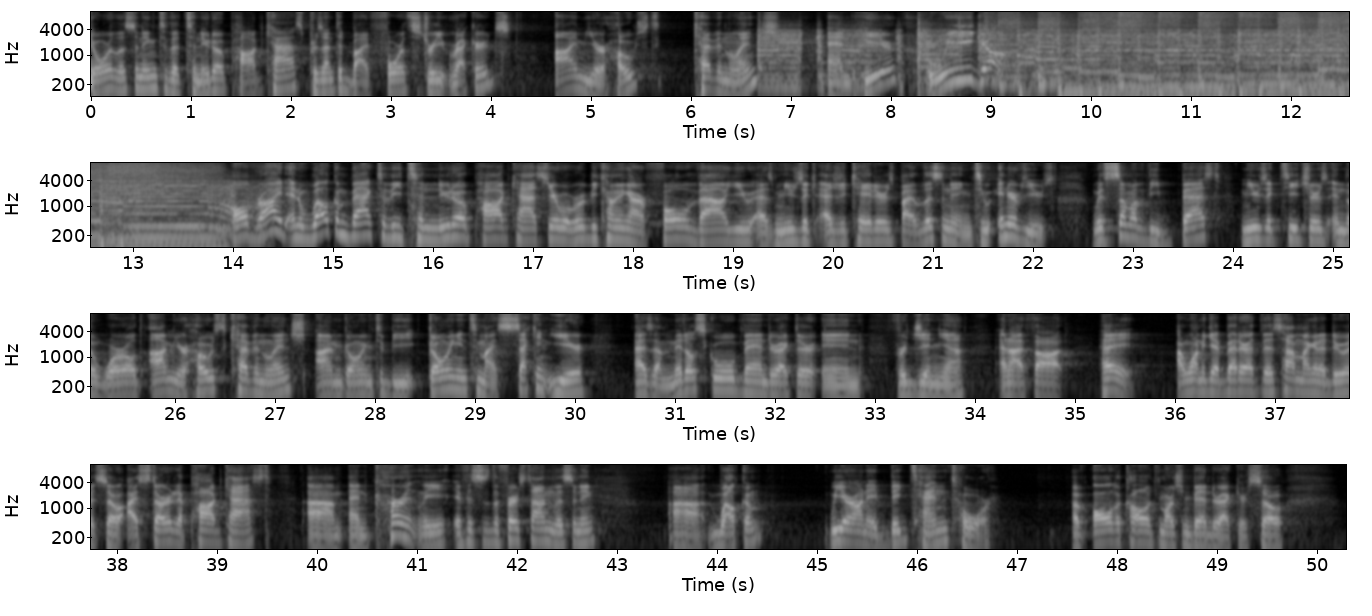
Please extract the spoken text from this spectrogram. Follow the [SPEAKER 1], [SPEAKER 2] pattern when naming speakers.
[SPEAKER 1] You're listening to the Tenuto podcast presented by Fourth Street Records. I'm your host, Kevin Lynch, and here we go. All right, and welcome back to the Tenuto podcast here, where we're becoming our full value as music educators by listening to interviews with some of the best music teachers in the world. I'm your host, Kevin Lynch. I'm going to be going into my second year as a middle school band director in Virginia. And I thought, hey, I want to get better at this. How am I going to do it? So I started a podcast. Um, and currently, if this is the first time listening, uh, welcome. We are on a Big Ten tour of all the college marching band directors. So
